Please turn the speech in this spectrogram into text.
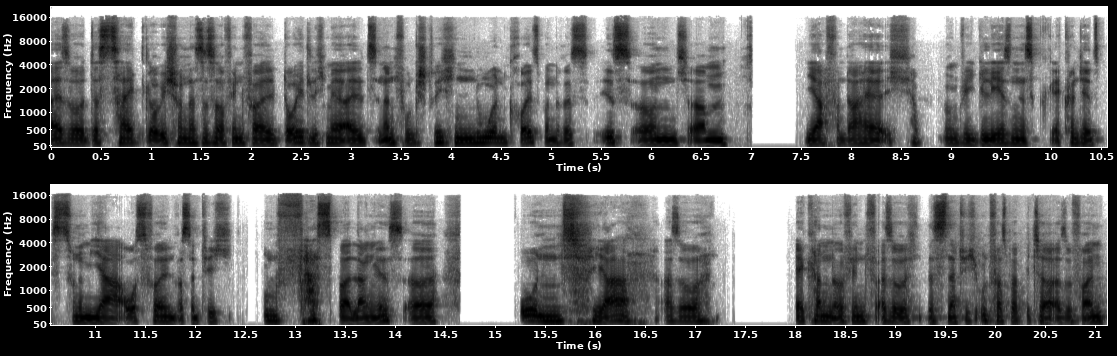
Also das zeigt, glaube ich, schon, dass es auf jeden Fall deutlich mehr als in Anführungsstrichen nur ein Kreuzbandriss ist. Und ähm, ja, von daher, ich habe irgendwie gelesen, es, er könnte jetzt bis zu einem Jahr ausfallen, was natürlich unfassbar lang ist. Äh, und ja, also er kann auf jeden Fall, also das ist natürlich unfassbar bitter. Also vor allem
